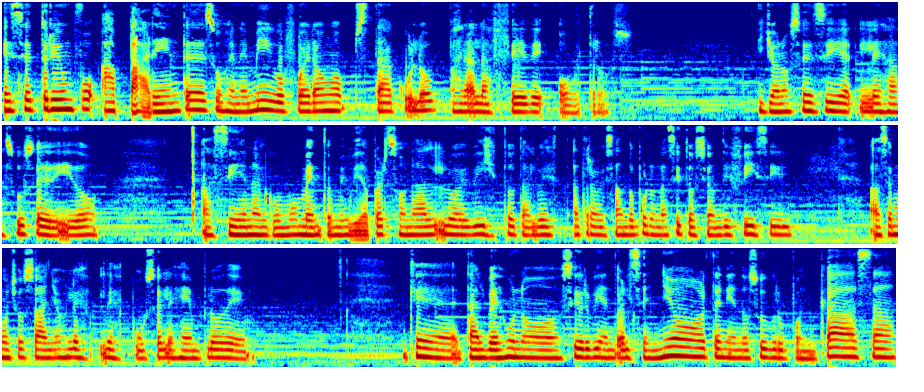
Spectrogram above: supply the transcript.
ese triunfo aparente de sus enemigos fuera un obstáculo para la fe de otros. Y yo no sé si les ha sucedido así en algún momento en mi vida personal, lo he visto tal vez atravesando por una situación difícil. Hace muchos años les, les puse el ejemplo de que tal vez uno sirviendo al Señor, teniendo su grupo en casa,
